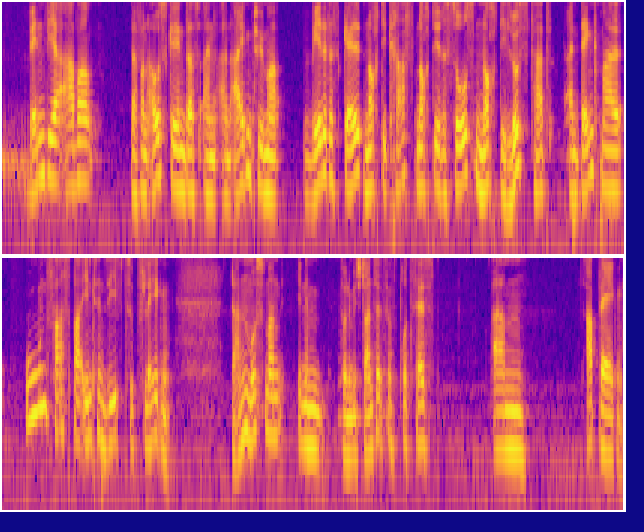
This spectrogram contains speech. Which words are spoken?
Wenn wir aber davon ausgehen, dass ein, ein Eigentümer weder das Geld noch die Kraft noch die Ressourcen noch die Lust hat, ein Denkmal unfassbar intensiv zu pflegen, dann muss man in einem, so einem Instandsetzungsprozess ähm, abwägen.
